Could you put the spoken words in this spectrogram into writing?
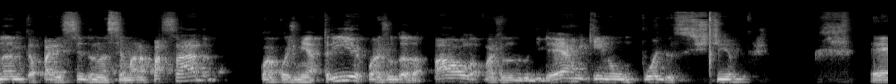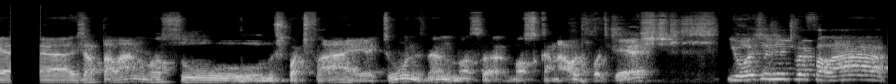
dinâmica parecida na semana passada, com a cosmiatria, com a ajuda da Paula, com a ajuda do Guilherme. Quem não pôde assistir é, já está lá no nosso no Spotify, iTunes, né, no nosso, nosso canal de podcast. E hoje a gente vai falar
